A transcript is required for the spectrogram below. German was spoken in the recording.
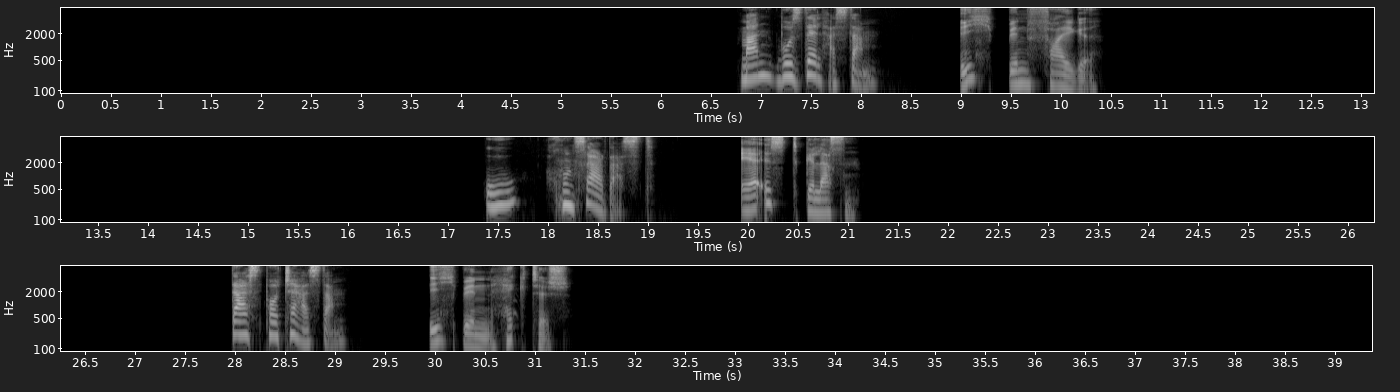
Man buzdel hastam. Ich bin feige. U Hunsardast. Er ist gelassen. Da spoczastam. Ich bin hektisch.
